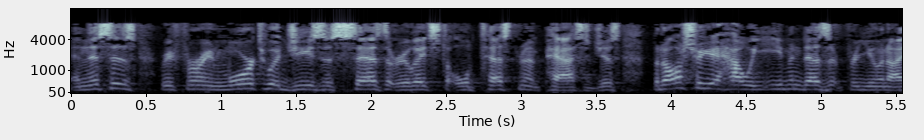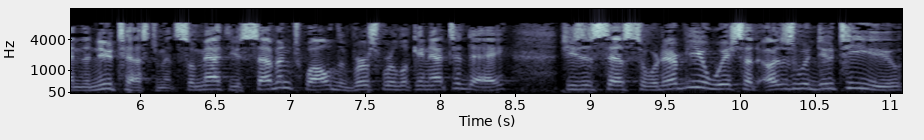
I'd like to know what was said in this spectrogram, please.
And this is referring more to what Jesus says that relates to Old Testament passages, but I'll show you how he even does it for you and I in the New Testament. So Matthew 7, 12, the verse we're looking at today, Jesus says, So whatever you wish that others would do to you,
